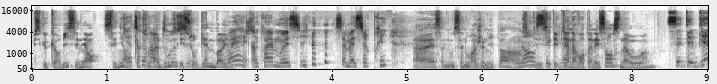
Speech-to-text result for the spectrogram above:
Puisque Kirby, c'est né en, c'est né en 92. 92 et sur Game Boy. en ouais, plus. incroyable, moi aussi. ça m'a surpris. Ah ouais, ça nous, ça nous rajeunit pas. hein. Non, C'était- bien avant ta naissance, Nao. hein. C'était bien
